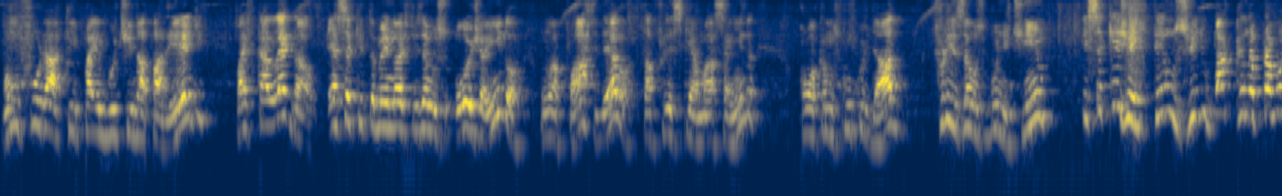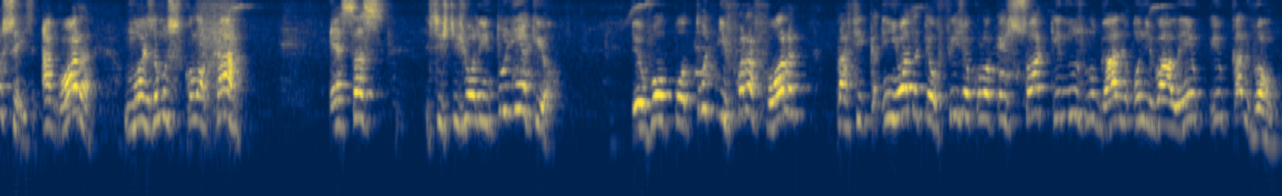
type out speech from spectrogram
vamos furar aqui para embutir na parede, vai ficar legal. Essa aqui também nós fizemos hoje ainda, ó, uma parte dela, tá fresquinha a massa ainda, colocamos com cuidado, frisamos bonitinho. Isso aqui, gente, tem uns vídeos bacanas para vocês. Agora, nós vamos colocar essas, esses tijolinhos tudinho aqui, ó. eu vou pôr tudo de fora a fora, para ficar... Em outra que eu fiz, eu coloquei só aqui nos lugares onde vai a lenha e o carvão.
